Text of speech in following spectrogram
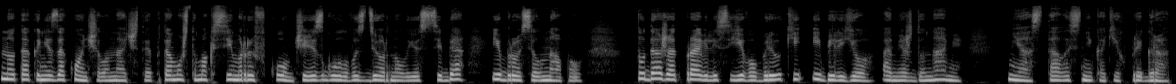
но так и не закончила начатое, потому что Максим рывком через голову сдернул ее с себя и бросил на пол — Туда же отправились его брюки и белье, а между нами не осталось никаких преград.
